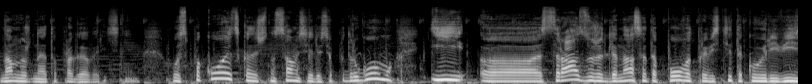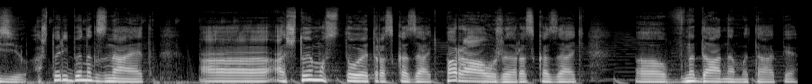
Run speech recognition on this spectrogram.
нам нужно это проговорить с ними. Успокоить, сказать, что на самом деле все по-другому. И э, сразу же для нас это повод провести такую ревизию. А что ребенок знает? а, а что ему стоит рассказать, пора уже рассказать э, в, на данном этапе.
